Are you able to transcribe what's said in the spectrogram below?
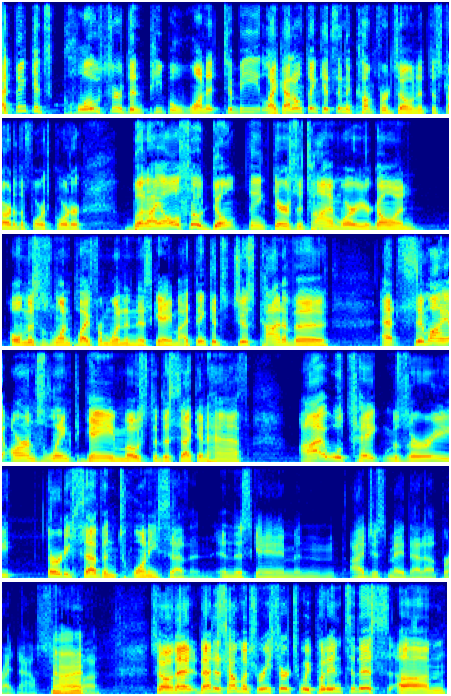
I, think it's closer than people want it to be. Like, I don't think it's in the comfort zone at the start of the fourth quarter, but I also don't think there's a time where you're going, Ole Miss is one play from winning this game. I think it's just kind of a at semi arm's length game most of the second half. I will take Missouri 37 27 in this game, and I just made that up right now. So, All right. uh, so that that is how much research we put into this. Um,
